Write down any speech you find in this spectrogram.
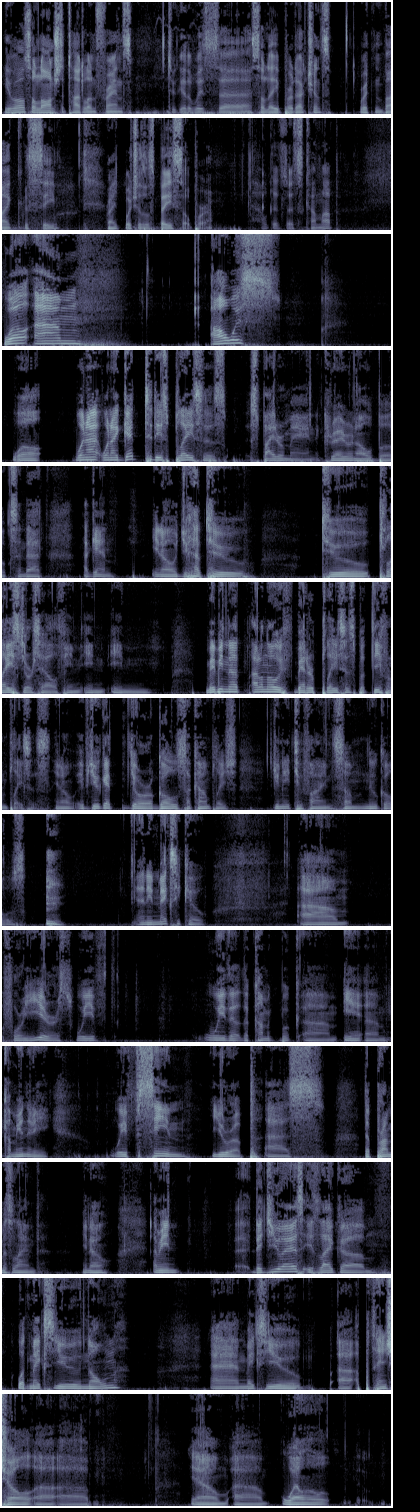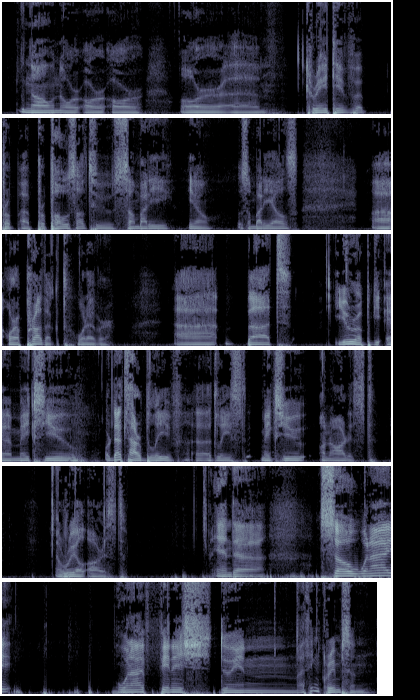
You also launched a title in France together with uh, Soleil Productions, written by Chris C. Right. Which is a space opera. How did this come up? Well, um, I always, well, when I when I get to these places, Spider-Man, creator old books, and that, again, you know, you have to to place yourself in in in maybe not I don't know if better places, but different places. You know, if you get your goals accomplished, you need to find some new goals. and in Mexico, um, for years we've with uh, the comic book um, i- um, community, we've seen Europe as the promised land. You know, I mean, the U.S. is like um, what makes you known and makes you uh, a potential, uh, uh, you know, uh, well known or or or or um, creative uh, pro- uh, proposal to somebody, you know, somebody else, uh, or a product, whatever. Uh, but Europe uh, makes you, or that's our belief, uh, at least, makes you an artist, a real artist. And so when I when I finished doing, I think Crimson,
